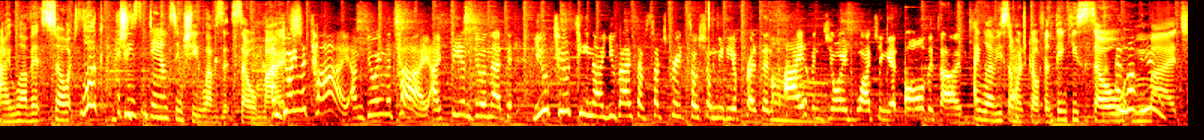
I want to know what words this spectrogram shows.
I love it so much. Look, she's dancing. She loves it so much. I'm doing the tie. I'm doing the tie. I see him doing that. You too, Tina. You guys have such great social media presence. I have enjoyed watching it all the time. I love you so much, girlfriend. Thank you so I love you. much.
